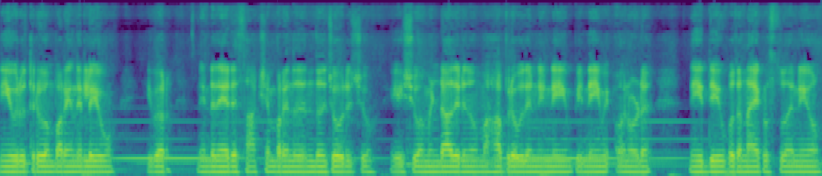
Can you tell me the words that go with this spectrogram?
നീ ഒരു ഉത്തരവും പറയുന്നില്ലയോ? ഇവർ നിന്റെ നേരെ സാക്ഷ്യം പറയുന്നത് എന്തെന്ന് ചോദിച്ചു? യേശുവ മിണ്ടാതിരുന്നു. മഹാപുരോഹിതൻ നിന്നെയും പിന്നെയും അവനോട് നീ ദൈവപുത്രനായ ക്രിസ്തു തന്നെയോ?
